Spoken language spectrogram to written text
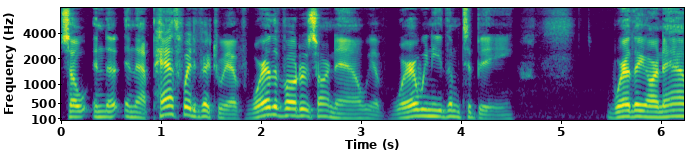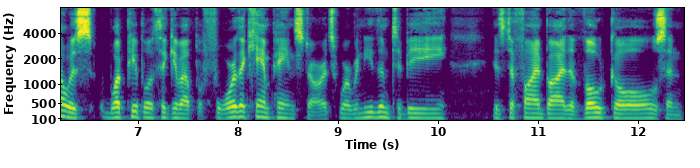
So in the in that pathway to victory, we have where the voters are now, we have where we need them to be. Where they are now is what people are thinking about before the campaign starts. Where we need them to be is defined by the vote goals and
